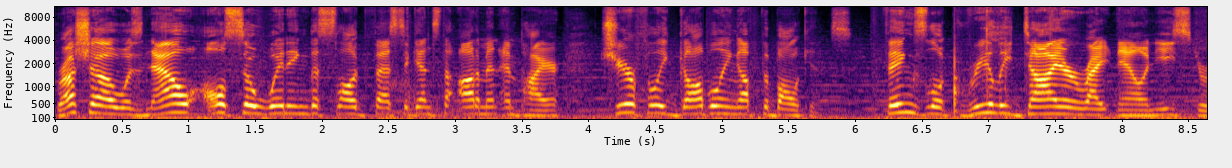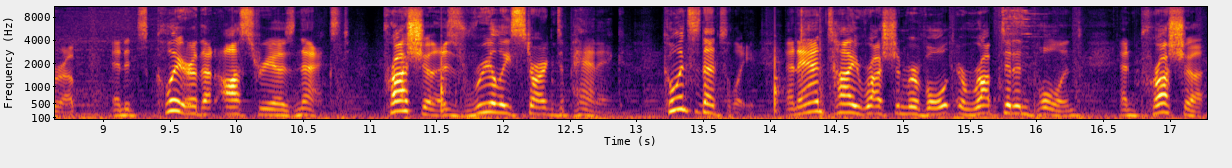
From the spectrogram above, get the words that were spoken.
Russia was now also winning the slugfest against the Ottoman Empire, cheerfully gobbling up the Balkans. Things look really dire right now in East Europe, and it's clear that Austria is next. Prussia is really starting to panic. Coincidentally, an anti-Russian revolt erupted in Poland, and Prussia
